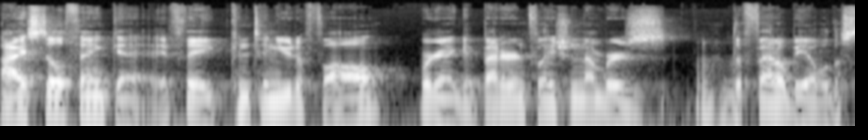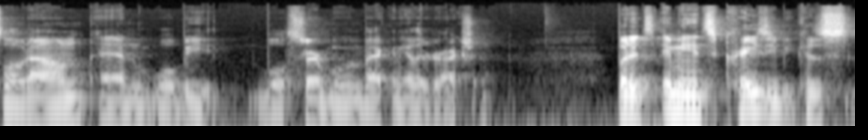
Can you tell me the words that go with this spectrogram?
I still think uh, if they continue to fall, we're going to get better inflation numbers. Mm-hmm. The Fed will be able to slow down, and we'll be we'll start moving back in the other direction. But it's I mean it's crazy because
